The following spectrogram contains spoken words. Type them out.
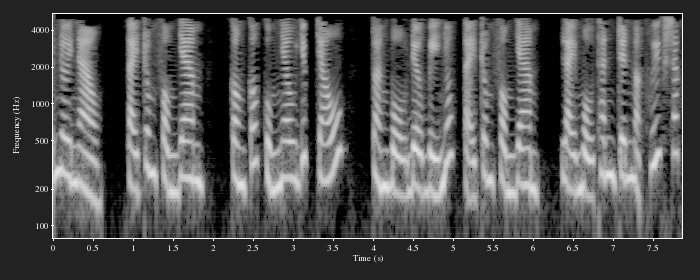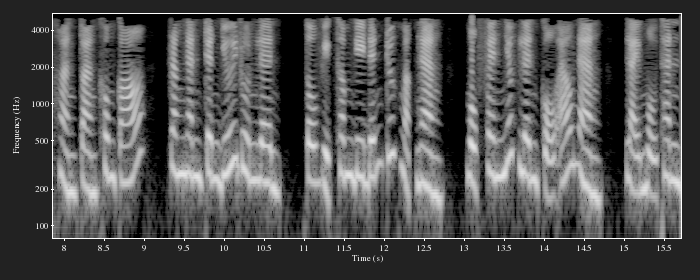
nơi nào, tại trong phòng giam, còn có cùng nhau giúp cháu, toàn bộ đều bị nhốt tại trong phòng giam, lại mộ thanh trên mặt huyết sắc hoàn toàn không có, răng nanh trên dưới run lên, Tô Việt Thâm đi đến trước mặt nàng, một phen nhấc lên cổ áo nàng, lại mộ thanh,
